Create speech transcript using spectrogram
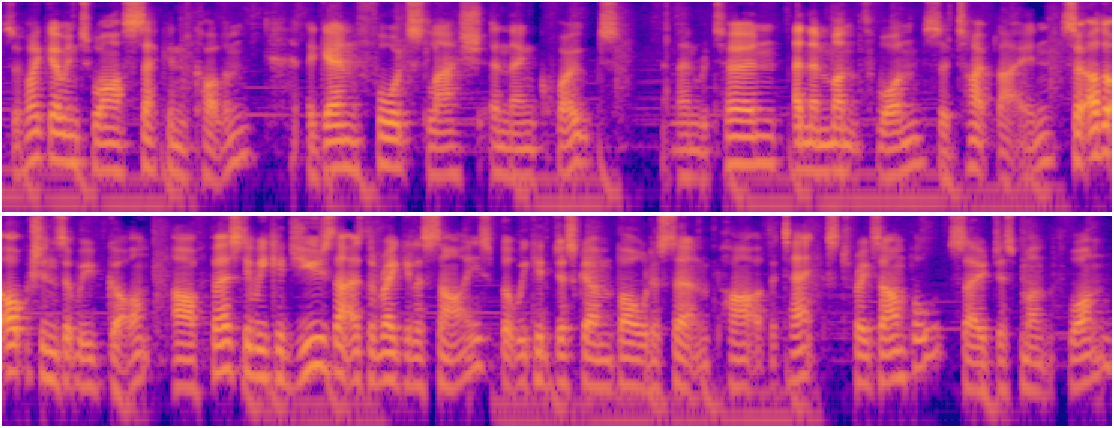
So if I go into our second column, again forward slash and then quote, and then return, and then month one, so type that in. So other options that we've got are, firstly, we could use that as the regular size, but we could just go and bold a certain part of the text, for example, so just month one.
